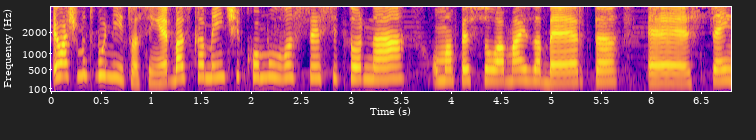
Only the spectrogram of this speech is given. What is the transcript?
eu acho muito bonito, assim. É basicamente como você se tornar uma pessoa mais aberta, é, sem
